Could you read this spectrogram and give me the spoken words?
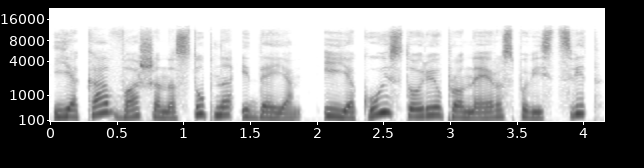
Яка ваша наступна ідея? І яку історію про неї розповість світ?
